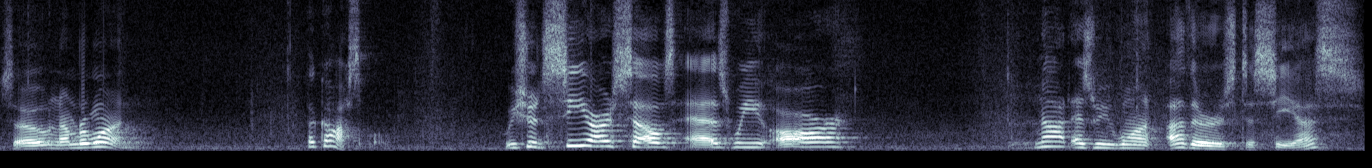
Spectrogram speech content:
So, number one, the gospel. We should see ourselves as we are, not as we want others to see us.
